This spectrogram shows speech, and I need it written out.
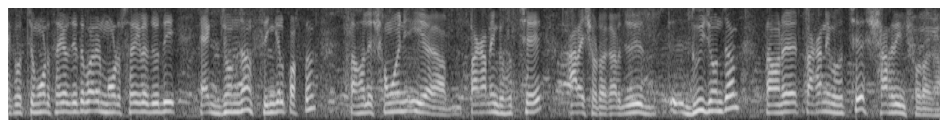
এক হচ্ছে মোটরসাইকেল যেতে পারেন। মোটরসাইকেলে যদি একজন যান সিঙ্গেল পার্সন তাহলে সময় নিয়ে টাকা নেবে হচ্ছে আড়াইশো টাকা। আর যদি দুইজন যান, তাহলে টাকা নেবে হচ্ছে সাড়ে তিনশো টাকা।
